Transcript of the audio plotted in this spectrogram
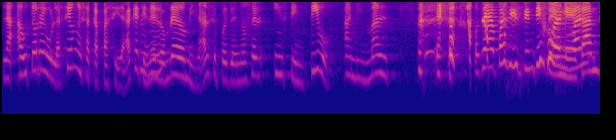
la autorregulación, esa capacidad que tiene el hombre de dominarse, pues de no ser instintivo, animal. o sea, pues instintivo, animal.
